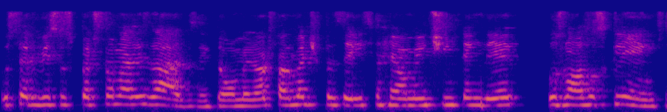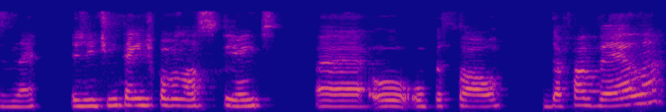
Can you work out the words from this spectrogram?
os serviços personalizados. Então, a melhor forma de fazer isso é realmente entender os nossos clientes, né? A gente entende como nossos clientes é, o, o pessoal da favela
